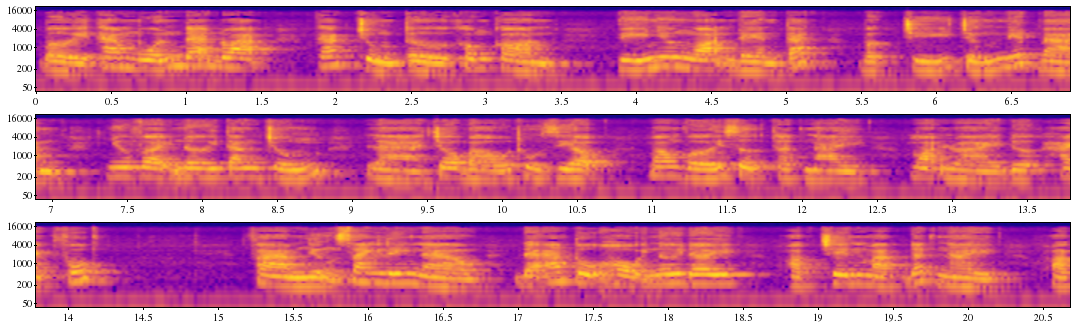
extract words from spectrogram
bởi tham muốn đã đoạn, các chủng tử không còn, ví như ngọn đèn tắt, bậc trí chứng niết bàn, như vậy nơi tăng chúng là châu báu thủ diệu, mong với sự thật này, mọi loài được hạnh phúc. Phàm những sanh linh nào đã tụ hội nơi đây, hoặc trên mặt đất này, hoặc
